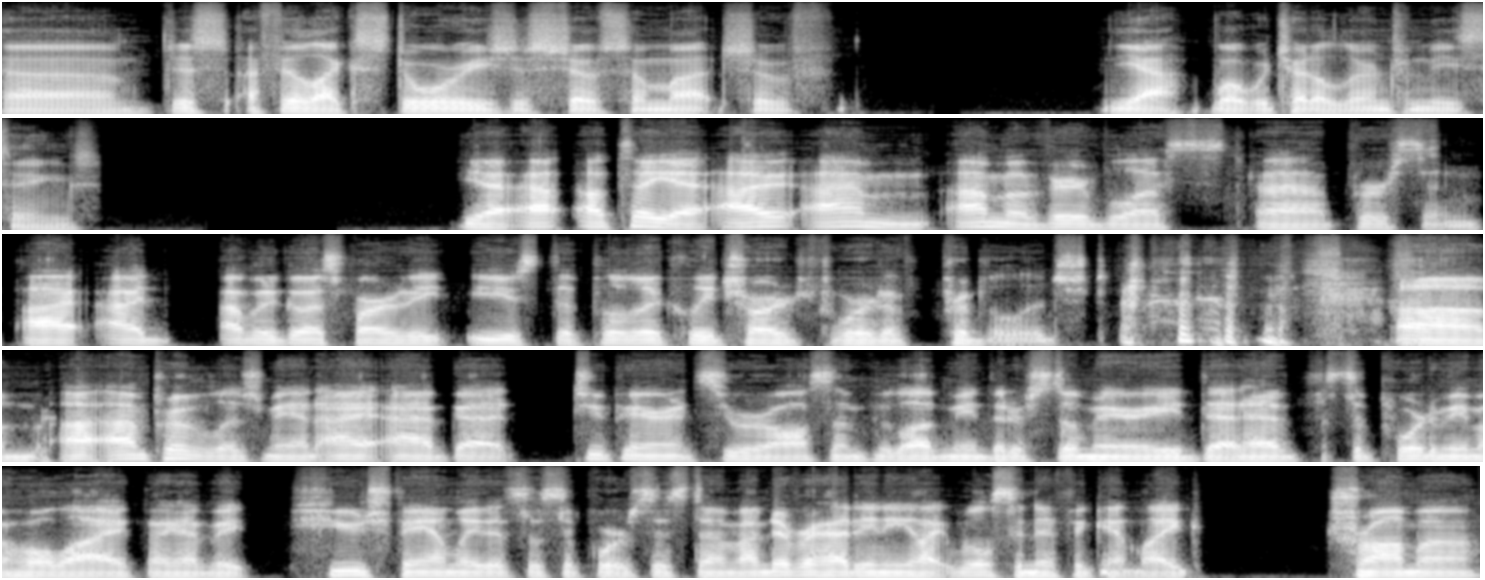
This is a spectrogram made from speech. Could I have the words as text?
Um, just I feel like stories just show so much of yeah, what we try to learn from these things. Yeah, I, I'll tell you, I, I'm I'm a very blessed uh, person. I, I I would go as far as to use the politically charged word of privileged. um, I, I'm privileged, man. I I've got two parents who are awesome, who love me, that are still married, that have supported me my whole life. I have a huge family that's a support system. I've never had any like real significant like trauma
